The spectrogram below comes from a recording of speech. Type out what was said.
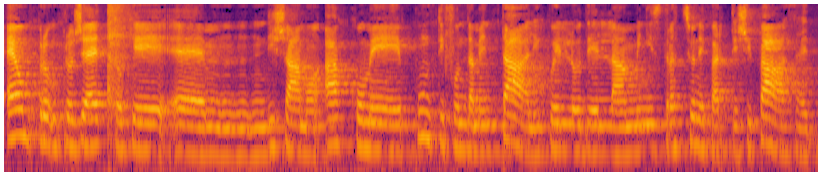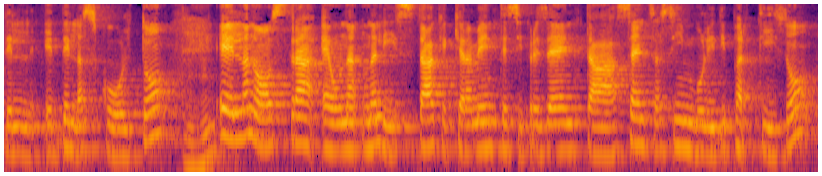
è un, pro- un progetto che ehm, diciamo, ha come punti fondamentali quello dell'amministrazione partecipata e, del, e dell'ascolto uh-huh. e la nostra è una, una lista che chiaramente si presenta senza simboli di partito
